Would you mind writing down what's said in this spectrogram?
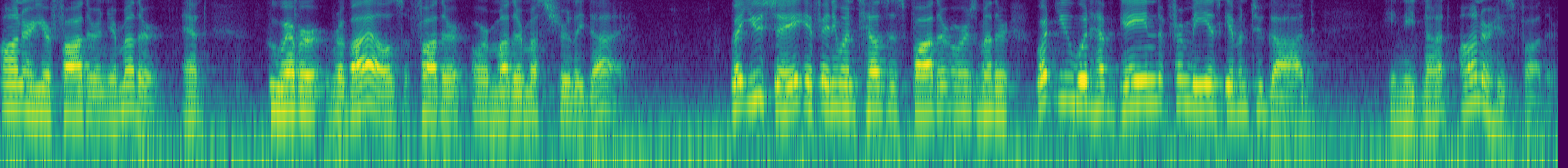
Honor your father and your mother, and whoever reviles father or mother must surely die. But you say, if anyone tells his father or his mother, What you would have gained from me is given to God, he need not honor his father.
